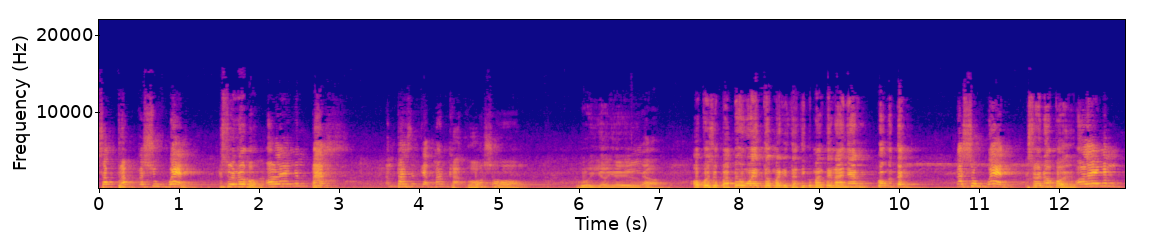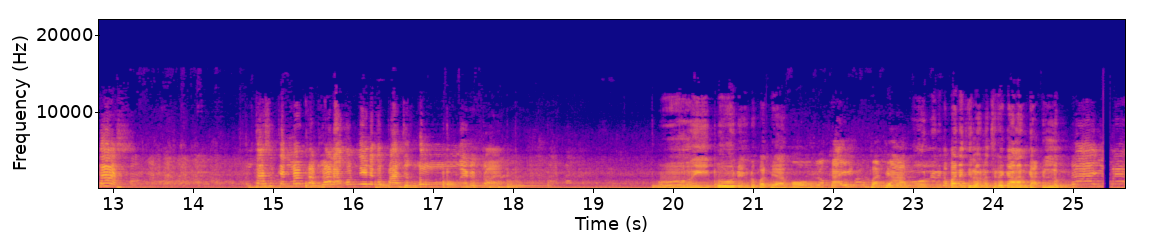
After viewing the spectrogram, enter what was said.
Sebab kesuwen. Kesuwen apa? Oleh ngentas. Entasin ket mang gak gosong. Oh iya iya Iya. Apa sebabnya wong wedok mari dadi kemanten anyar kok ngeteng? Kesuwen. Kesuwen apa ya? Oleh ngentas. Entasin ket mang anak kon ngene kon panjeneng ngene tok. Oh iku ning numpat damu. Yo gak iku badanku. Oh nek kepane dilokno serekalan gak gelem. Nah, iya meh.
